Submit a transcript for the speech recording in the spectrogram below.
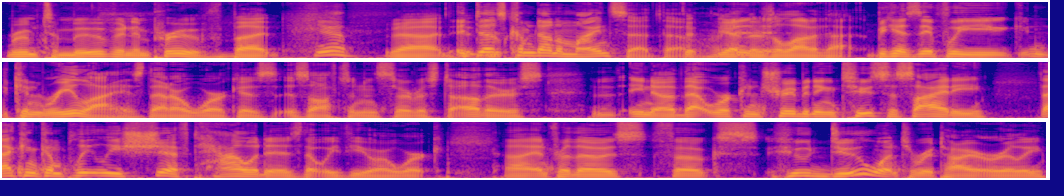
room to move and improve, but Yeah. uh, It does come down to mindset, though. yeah, there's a lot of that. Because if we can- can realize that our work is, is often in service to others, you know, that we're contributing to society, that can completely shift how it is that we view our work. Uh, and for those folks who do want to retire early,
